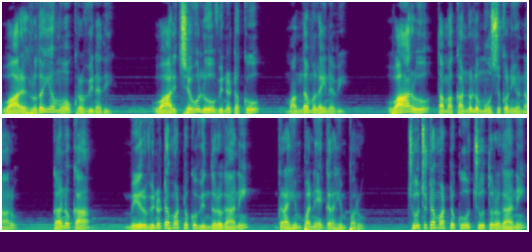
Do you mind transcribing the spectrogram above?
వారి హృదయము క్రొవ్వినది. వారి చెవులు వినుటకు మందములైనవి. వారు తమ కన్నులు మూసుకొని ఉన్నారు. గనుక మీరు వినుట మట్టుకు విందురు గాని గ్రహింపనే గ్రహింపరు. చూచుట మట్టుకు చూతురు గాని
